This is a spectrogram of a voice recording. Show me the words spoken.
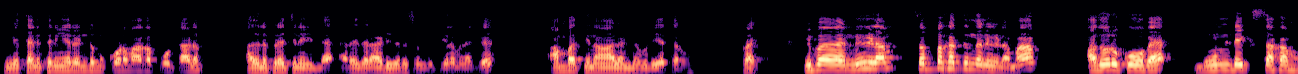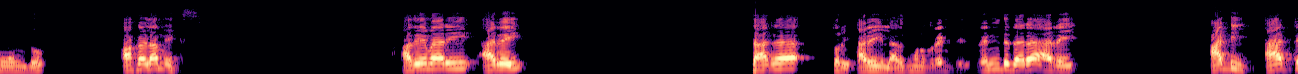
நீங்க தனித்தனியா ரெண்டு முக்கோணமாக போட்டாலும் அதுல பிரச்சனை இல்லை. அரை தர அடிதர செங்குத்தியரம் எனக்கு ஐம்பத்தி நாலுன்றபடியே தரும். ரைட் இப்ப நீளம் செவ்வகத்தின் நீளமா? அது ஒரு கோவை. மூண்டெக்ஸ் சக மூண்டு அகலம் எக்ஸ் அதே மாதிரி அரை தர சாரி அரை இல்ல அதுக்கு முன்னுக்கு ரெண்டு. ரெண்டு தர அரை. அடி ஆற்ற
